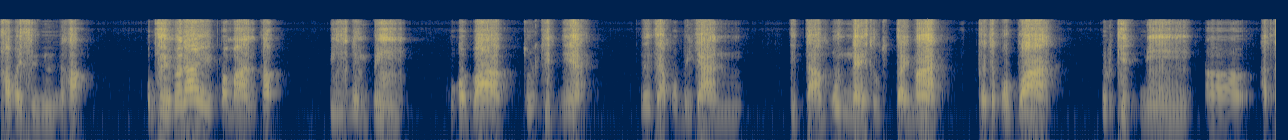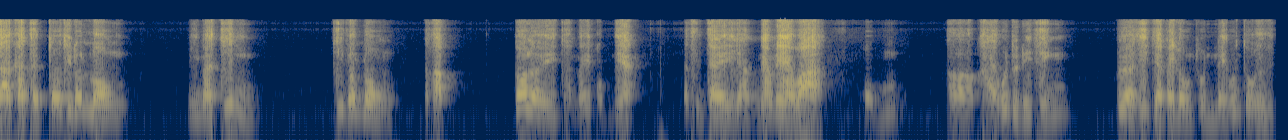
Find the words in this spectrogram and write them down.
เข้าไปซื้อนะครับ ผมถือมาได้ประมาณสักปีหนึ่งปี ปรากฏว่าธุรกิจเนี่ยเนื่องจากผมมีการติดตามหุ้นในทุกไตรมาสก็จะพบว่าธุรกิจมีอัตราการเติบโตที่ลดลง มีมาจิ้นที่ลดลงนะครับ ก็เลยทำให้ผมเนี่ยตัดสินใจอย่างแน่วแน่ว่าผมขายหุ้นตัวนี้ทิ้ง เพื่อที่จะไปลงทุนในหุ้นตัวอื่น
